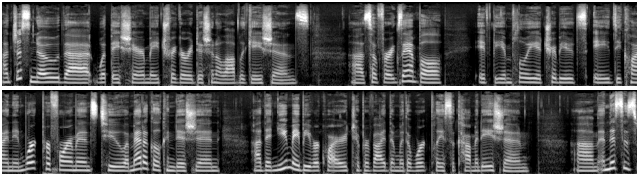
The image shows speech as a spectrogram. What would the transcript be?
uh, just know that what they share may trigger additional obligations. Uh, so, for example, if the employee attributes a decline in work performance to a medical condition, uh, then you may be required to provide them with a workplace accommodation. Um, and this is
